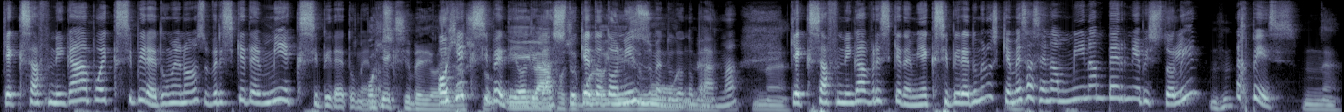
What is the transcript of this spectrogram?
Και ξαφνικά από εξυπηρετούμενος βρίσκεται μη εξυπηρετούμενος. Όχι εξυπηρετιότητας. Όχι εξυπηρετιότητας του και το τονίζουμε τούτο το πράγμα. Ναι. Και ξαφνικά βρίσκεται μη εξυπηρετούμενος και μέσα σε ένα μήνα παίρνει επιστολή εκποίηση. ναι.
